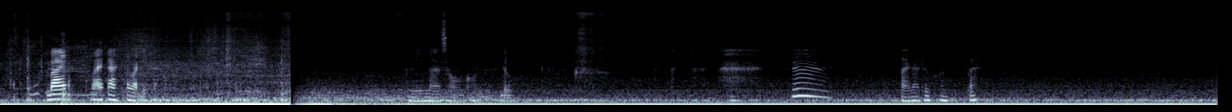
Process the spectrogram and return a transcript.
บายบายค่ะ สวัสดีค่ะอันนี้มาสองคนดูไปแล้วทุกคน ไป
